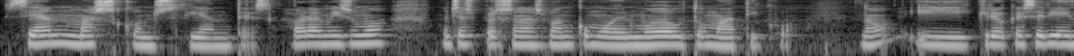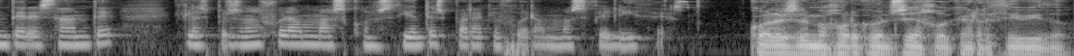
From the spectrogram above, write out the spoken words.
sean más conscientes. Ahora mismo muchas personas van como en modo automático, ¿no? Y creo que sería interesante que las personas fueran más conscientes para que fueran más felices. ¿Cuál es el mejor consejo que has recibido?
